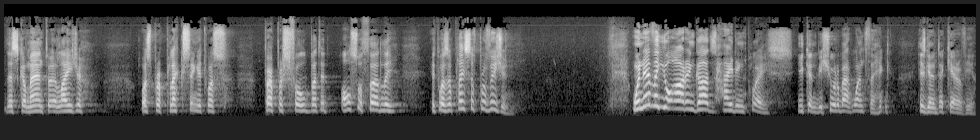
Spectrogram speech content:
This command to Elijah was perplexing. It was purposeful, but it also, thirdly, it was a place of provision. Whenever you are in God's hiding place, you can be sure about one thing He's going to take care of you.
